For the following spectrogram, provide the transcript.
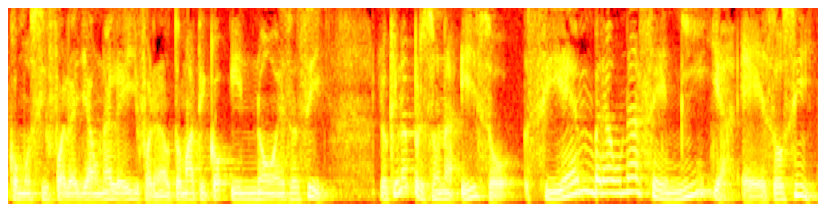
como si fuera ya una ley y fuera en automático y no es así. Lo que una persona hizo, siembra una semilla, eso sí,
